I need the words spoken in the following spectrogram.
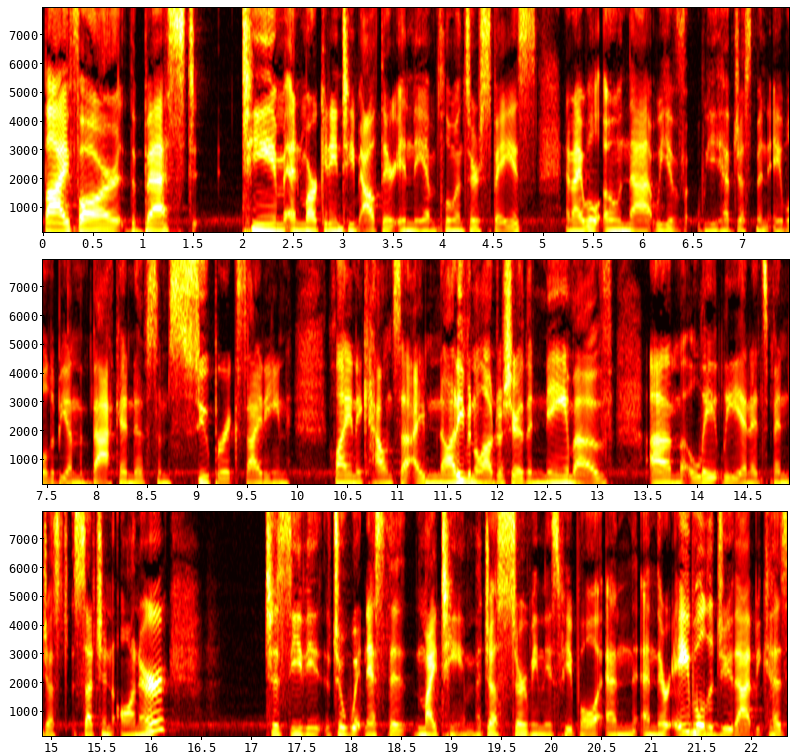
by far the best team and marketing team out there in the influencer space and I will own that. We have we have just been able to be on the back end of some super exciting client accounts that I'm not even allowed to share the name of um, lately and it's been just such an honor to see the to witness the my team just serving these people and and they're able to do that because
